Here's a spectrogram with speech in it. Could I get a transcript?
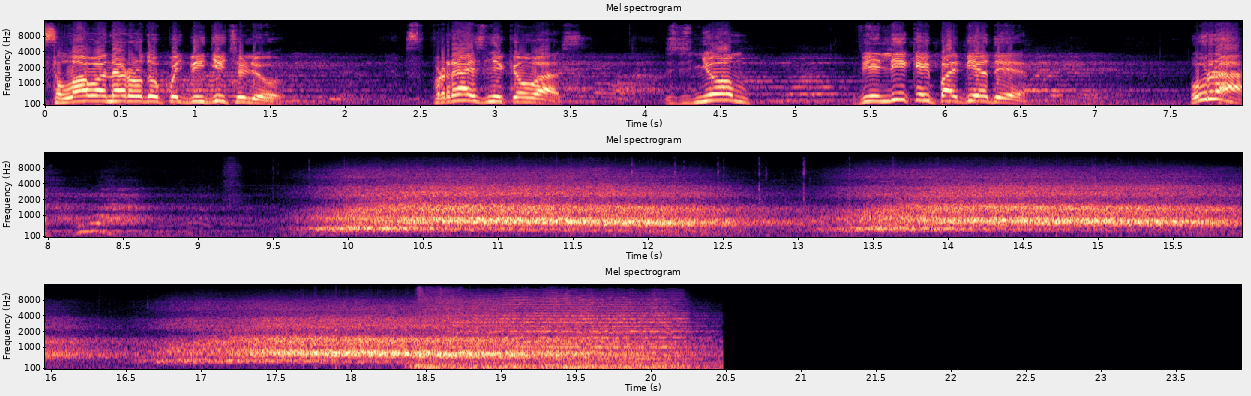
Слава народу-победителю! С праздником вас! С Днем Великой Победы! Ура!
